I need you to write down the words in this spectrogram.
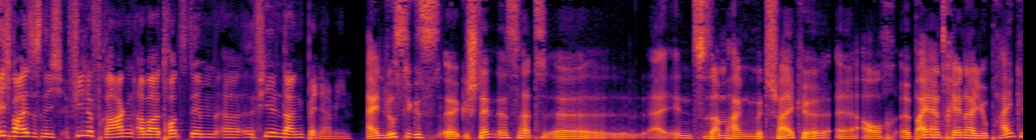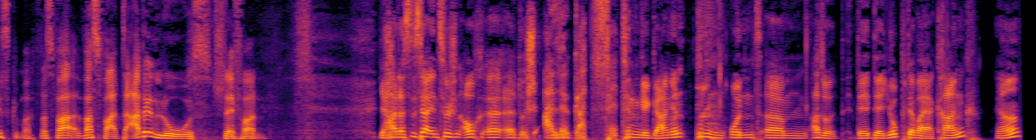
Ich weiß es nicht. Viele Fragen, aber trotzdem äh, vielen Dank, Benjamin. Ein lustiges äh, Geständnis hat äh, in Zusammenhang mit Schalke äh, auch äh, Bayern-Trainer Jupp Heynckes gemacht. Was war, was war da denn los, Stefan? Ja, das ist ja inzwischen auch äh, durch alle Gazetten gegangen. Und ähm, also der, der Jupp, der war ja krank, ja,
